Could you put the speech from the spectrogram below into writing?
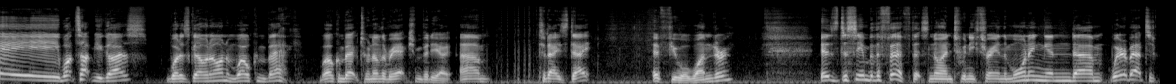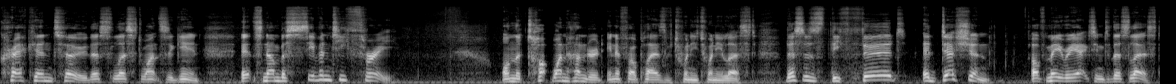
Hey, what's up you guys? What is going on and welcome back. Welcome back to another reaction video. Um, today's date, if you were wondering, is December the 5th. It's 9.23 in the morning and um, we're about to crack into this list once again. It's number 73 on the top 100 NFL players of 2020 list. This is the third edition of me reacting to this list.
